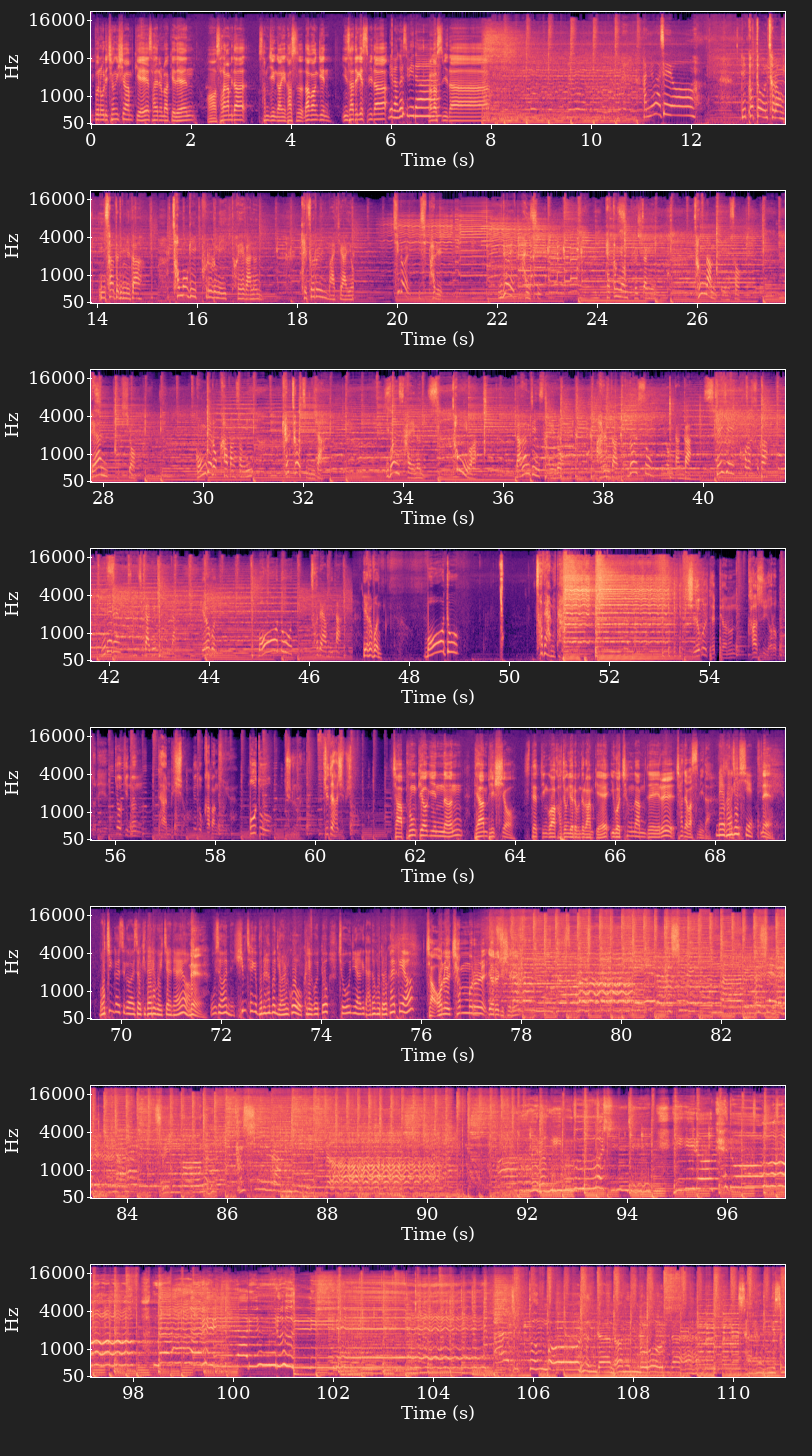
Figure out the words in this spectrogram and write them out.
이쁜 우리 정희 씨와 함께 사회를 맡게 된 어, 사랑합니다 삼진강의 가수 나광진 인사드리겠습니다. 네 반갑습니다. 반갑습니다. 안녕하세요. 리포터 온처럼 인사드립니다. 처목이 푸르름이 더해가는 계절을 맞이하여 7월 28일 일요일 1시 대통령 별장인 정남도에서 대한북쇼 녹화 방송이 펼쳐집니다. 이번 사회는 청리와 나강진 사회로 아름다운 브롤스 무용단과 JJ 코러스가 무대를 장식하게 됩니다. 여러분 모두 초대합니다. 여러분 모두 초대합니다. 지역을 대표하는 가수 여러분들이 격 있는 대한민쇼 녹화 방송에 모두 출연하게. 기대하십시오. 자 품격 있는 대한 빅쇼 스태프팀과 가족 여러분들과 함께 이곳 청남대를 찾아왔습니다. 네 광진 씨 네. 멋진 가수가 와서 기다리고 있잖아요. 네. 우선 힘차게 문을 한번 열고 그리고 또 좋은 이야기 나눠보도록 할게요. 자 오늘 첫 문을 열어주실 주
